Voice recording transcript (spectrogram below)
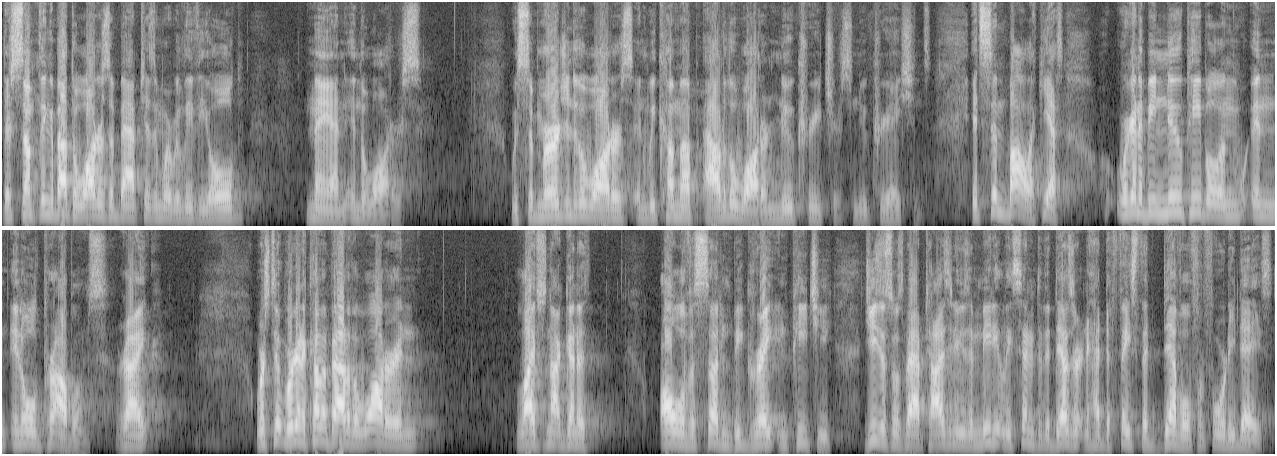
There's something about the waters of baptism where we leave the old man in the waters. We submerge into the waters and we come up out of the water new creatures, new creations. It's symbolic, yes. We're going to be new people in, in, in old problems, right? We're, still, we're going to come up out of the water and life's not going to all of a sudden be great and peachy. Jesus was baptized and he was immediately sent into the desert and had to face the devil for 40 days.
